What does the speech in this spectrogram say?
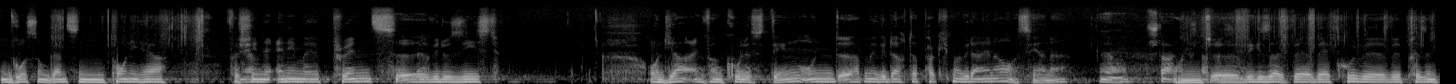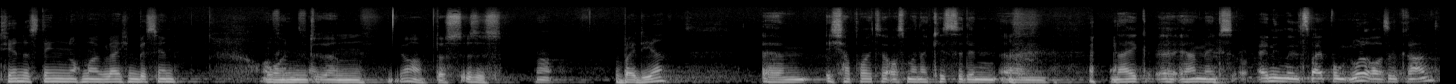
im Großen und Ganzen Pony her, verschiedene Animal Prints, äh, wie du siehst. Und ja, einfach ein cooles Ding und äh, habe mir gedacht, da packe ich mal wieder einen aus hier, ne? Ja, stark. Und stark. äh, wie gesagt, wäre wär cool, wir, wir präsentieren das Ding nochmal gleich ein bisschen. Und ähm, ja, das ist es. Ja. Bei dir? Ähm, ich habe heute aus meiner Kiste den ähm, Nike äh, Air Max Animal 2.0 rausgekramt.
